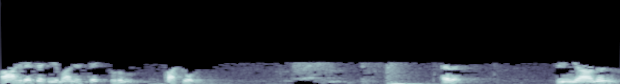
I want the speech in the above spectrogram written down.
ahirete iman etsek durum farklı olur. Evet. Dünyanın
